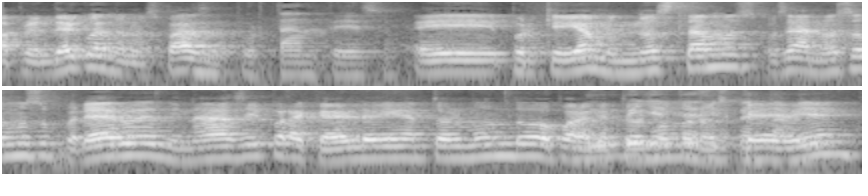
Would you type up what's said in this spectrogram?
aprender cuando nos pasa. Importante eso. Eh, porque, digamos, no estamos, o sea, no somos superhéroes ni nada así para caerle bien a todo el mundo o para Ni que un todo el billete mundo de nos 50 quede mil. bien.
